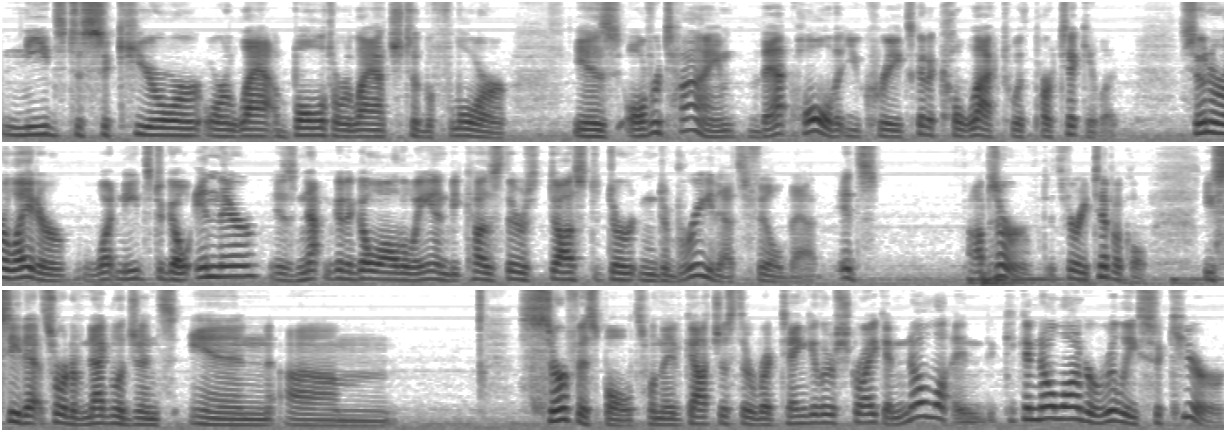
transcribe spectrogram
needs to secure or bolt or latch to the floor, is over time, that hole that you create is going to collect with particulate. Sooner or later, what needs to go in there is not going to go all the way in because there's dust, dirt, and debris that's filled that. It's observed. It's very typical. You see that sort of negligence in um, surface bolts when they've got just their rectangular strike and no and can no longer really secure.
